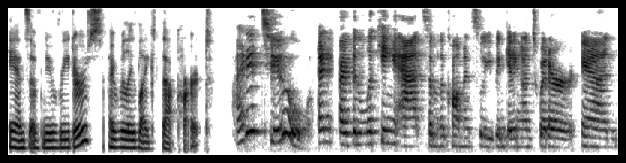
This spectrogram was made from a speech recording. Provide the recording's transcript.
hands of new readers. I really liked that part. I did too. And I've been looking at some of the comments we've been getting on Twitter and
